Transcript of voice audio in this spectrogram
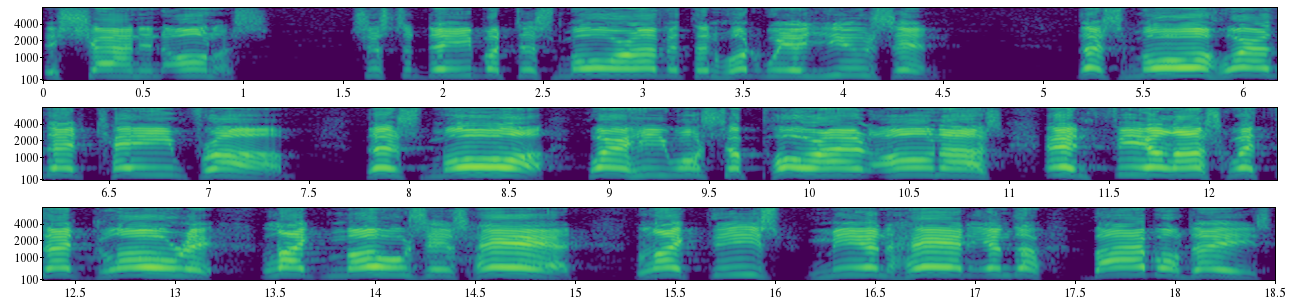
is shining on us. Sister D, but there's more of it than what we're using. There's more where that came from. There's more where He wants to pour out on us and fill us with that glory like Moses had, like these men had in the Bible days.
